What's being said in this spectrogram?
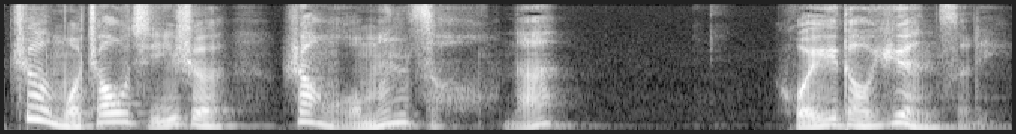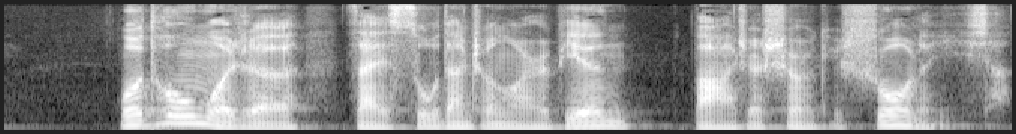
这么着急着让我们走呢？回到院子里，我偷摸着在苏丹成耳边。把这事儿给说了一下，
